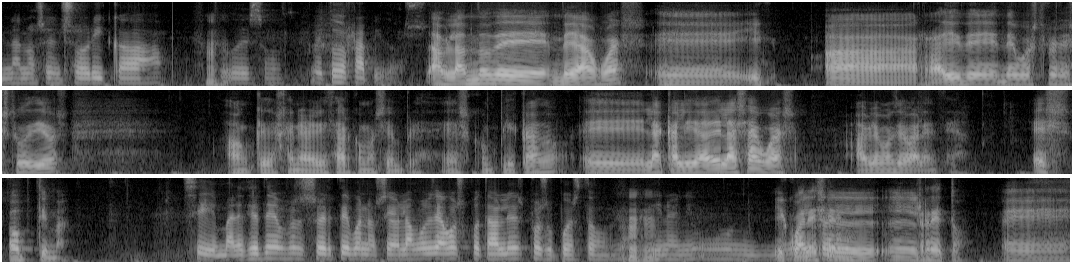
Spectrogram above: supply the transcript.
nanosensórica, todo eso, métodos rápidos. Hablando de, aguas, eh, y a raíz de, vuestros estudios, aunque generalizar como siempre es complicado, eh, la calidad de las aguas, hablemos de Valencia, es óptima. Sí, en Valencia tenemos suerte, bueno, si hablamos de aguas potables, por supuesto, no, hay ningún... ¿Y cuál es el, reto? Eh,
